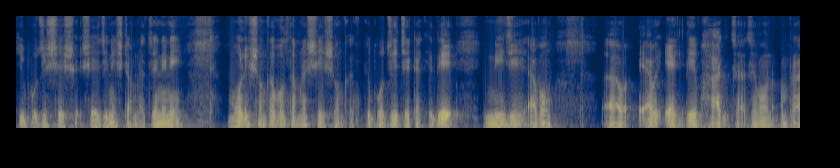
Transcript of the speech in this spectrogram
কি বুঝি? সে সেই জিনিসটা আমরা জেনে নিই। মৌলিক সংখ্যা বলতে আমরা সেই সংখ্যাকে বুঝি যেটাকে দিয়ে নিজে এবং এক দিয়ে ভাগ যা। যেমন আমরা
